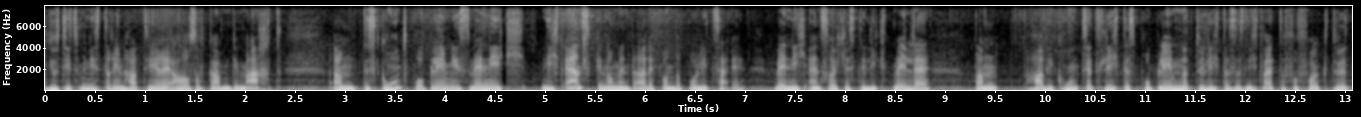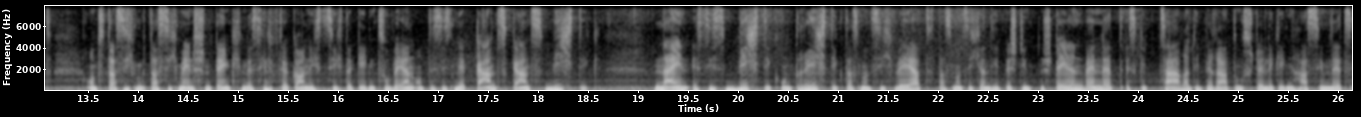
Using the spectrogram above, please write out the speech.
Justizministerin hat ihre Hausaufgaben gemacht. Ähm, das Grundproblem ist, wenn ich nicht ernst genommen werde von der Polizei, wenn ich ein solches Delikt melde, dann habe ich grundsätzlich das Problem natürlich, dass es nicht weiter verfolgt wird und dass, ich, dass sich Menschen denken, es hilft ja gar nichts, sich dagegen zu wehren. Und das ist mir ganz, ganz wichtig. Nein, es ist wichtig und richtig, dass man sich wehrt, dass man sich an die bestimmten Stellen wendet. Es gibt Zara, die Beratungsstelle gegen Hass im Netz,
